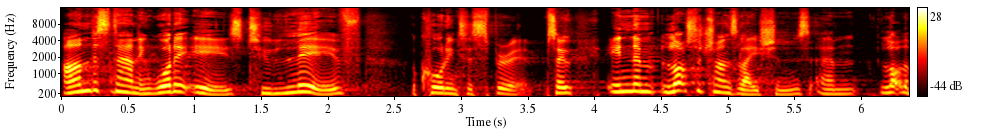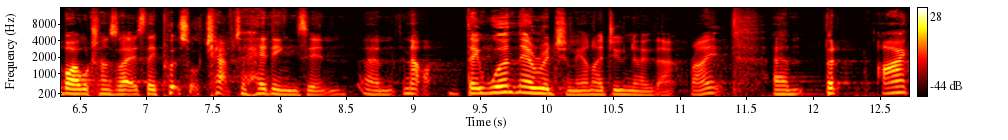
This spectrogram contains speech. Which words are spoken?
Understanding what it is to live according to the Spirit. So, in um, lots of translations, um, a lot of the Bible translators, they put sort of chapter headings in. Um, now, they weren't there originally, and I do know that, right? Um, but I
